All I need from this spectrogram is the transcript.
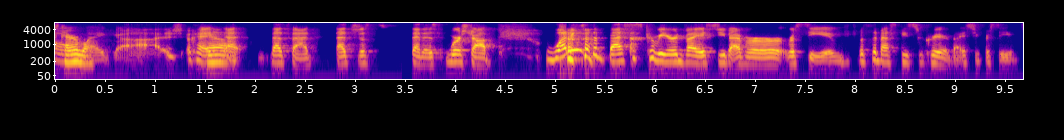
oh terrible. my gosh okay yeah. that that's bad that's just that is worst job what is the best career advice you've ever received what's the best piece of career advice you've received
